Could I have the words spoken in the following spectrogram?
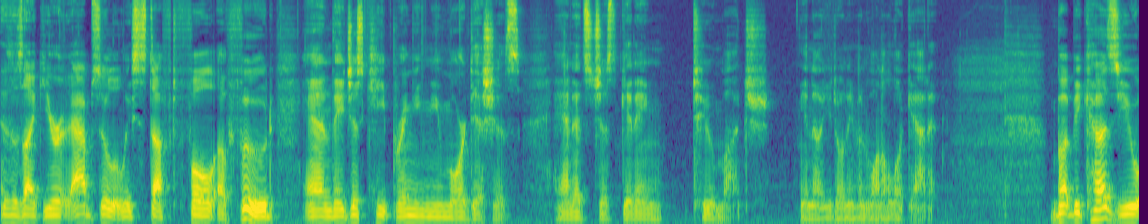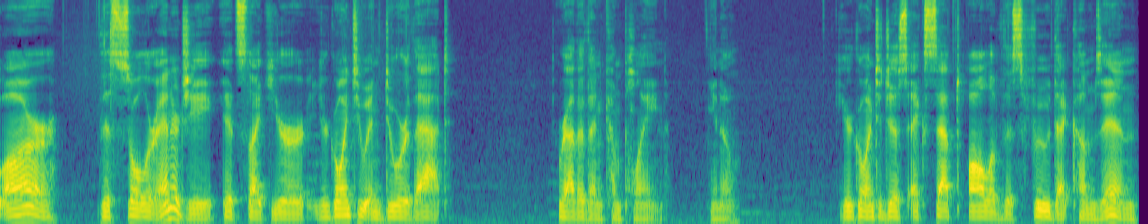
This is like you're absolutely stuffed full of food and they just keep bringing you more dishes and it's just getting too much. You know, you don't even want to look at it. But because you are this solar energy, it's like you're you're going to endure that rather than complain, you know. You're going to just accept all of this food that comes in.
